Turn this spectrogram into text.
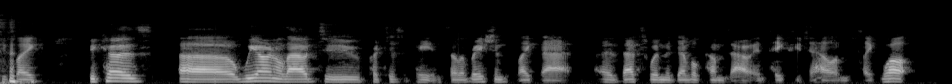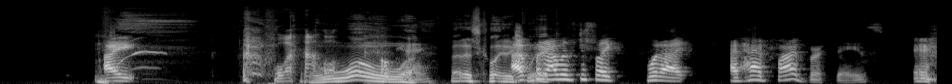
She's like, "Because uh, we aren't allowed to participate in celebrations like that. Uh, that's when the devil comes out and takes you to hell." I'm just like, "Well, I wow. Whoa, okay." that escalated I, quick. but I was just like, what I I've had five birthdays, and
